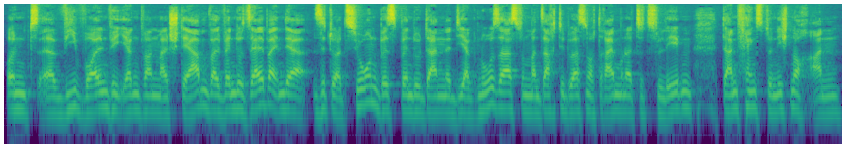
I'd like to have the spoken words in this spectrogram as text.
und äh, wie wollen wir irgendwann mal sterben. Weil wenn du selber in der Situation bist, wenn du dann eine Diagnose hast und man sagt dir, du hast noch drei Monate zu leben, dann fängst du nicht noch an,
